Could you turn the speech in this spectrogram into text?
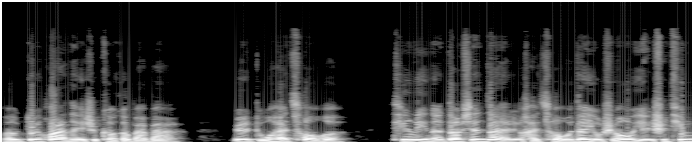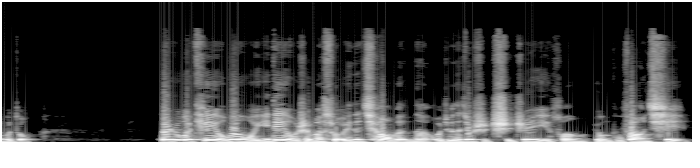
嗯，对话呢也是磕磕巴巴，阅读还凑合，听力呢到现在还凑合，但有时候也是听不懂。那如果听友问我一定有什么所谓的窍门呢？我觉得就是持之以恒，永不放弃。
